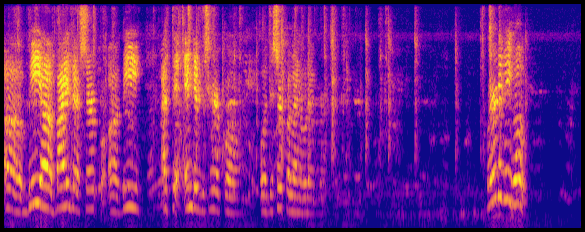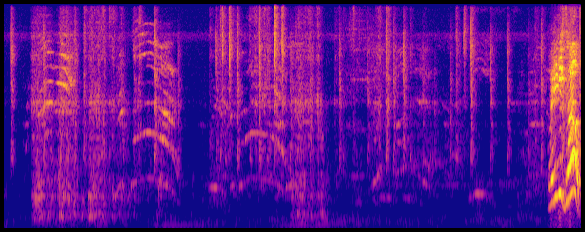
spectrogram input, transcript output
uh be uh by the circle uh be at the end of the circle, or the circle and whatever. Where did he go? Where did he go?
